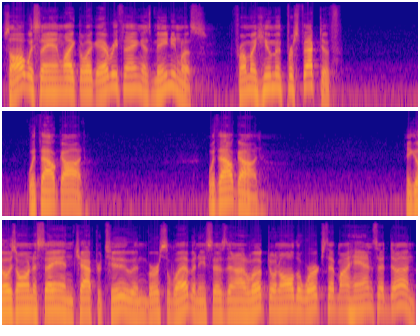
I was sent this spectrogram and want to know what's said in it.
Saul was saying, like, look, everything is meaningless from a human perspective without God. Without God. He goes on to say in chapter 2 and verse 11, he says, Then I looked on all the works that my hands had done,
